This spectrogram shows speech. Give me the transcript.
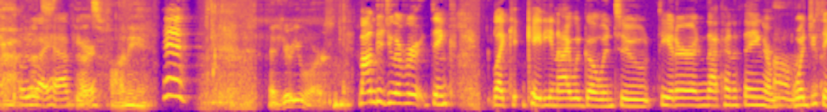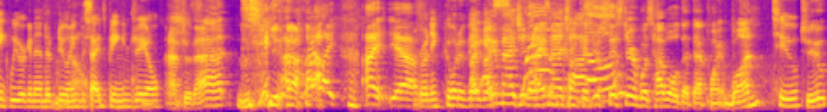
God, What do I have here? That's funny. Eh. And here you are. Mom, did you ever think like Katie and I would go into theater and that kind of thing, or Oh, what did you think we were going to end up doing No. besides being in jail, After that, yeah. really? I yeah. running, go to Vegas? I imagine. I imagine because your sister was how old at that point? One, two. two.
